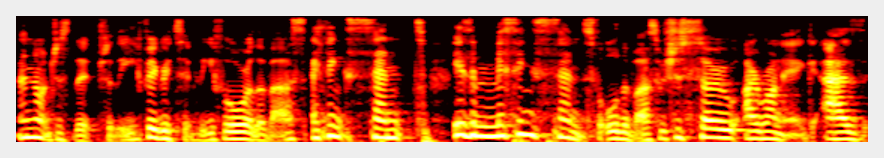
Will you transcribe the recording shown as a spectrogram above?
and not just literally, figuratively for all of us, I think scent is a missing sense for all of us, which is so ironic as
